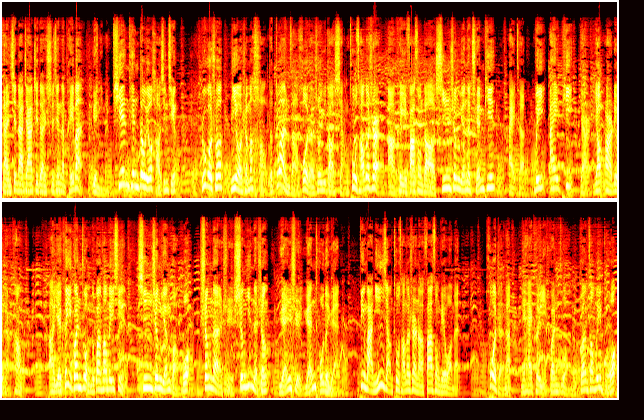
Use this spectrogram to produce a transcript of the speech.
感谢大家这段时间的陪伴，愿你们天天都有好心情。如果说你有什么好的段子，或者说遇到想吐槽的事儿啊，可以发送到新生源的全拼艾特 vip 点幺二六点 com。啊，也可以关注我们的官方微信“新生源广播”，声呢是声音的声，源是源头的源，并把您想吐槽的事儿呢发送给我们，或者呢，您还可以关注我们的官方微博，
